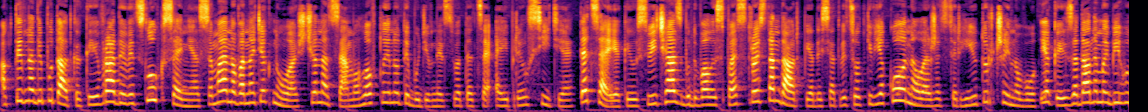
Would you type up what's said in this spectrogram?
Активна депутатка Київради від слуг Ксенія Семенова натякнула, що на це могло вплинути будівництво ТЦ April City. ТЦ, який у свій час будували спецстройстандарт, 50% якого належать Сергію Турчинову, який, за даними бігу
